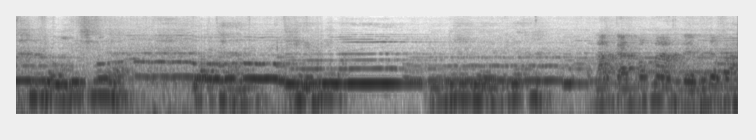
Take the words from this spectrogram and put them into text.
ถ้าพระองค์ไม่เชื่อลองถามเทวี ดูได้เลยไม่ยากค่ะรักกันมากๆเลยพระเจ้าค่ะ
